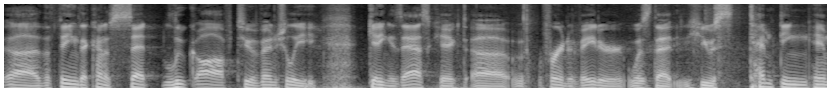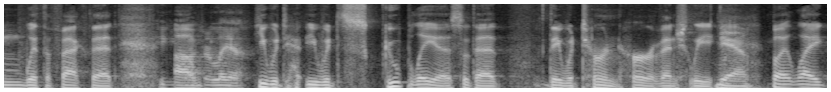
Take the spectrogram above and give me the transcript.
uh, the thing that kind of set Luke off to eventually getting his ass kicked, uh, referring to Vader, was that he was tempting him with the fact that He could go um, Leia. he would he would scoop Leia so that they would turn her eventually. Yeah. But like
